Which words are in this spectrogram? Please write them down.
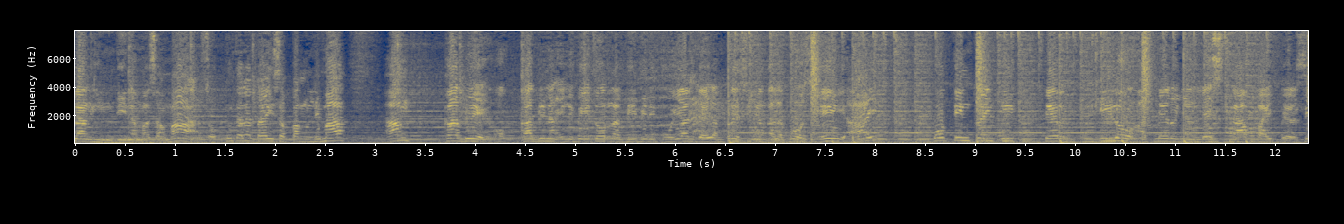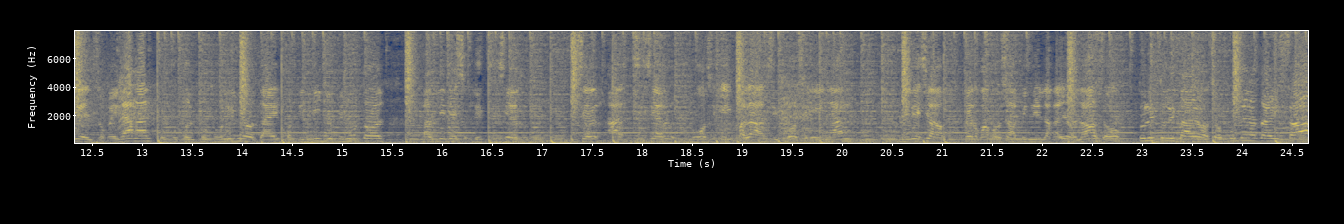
lang, hindi na masama. So punta na tayo sa panglima, ang kable o kable ng elevator na bibili po yan dahil ang presyo niyang kalabos ay 14.20 per kilo at meron niyang less na 5%. So kailangan puputol-putulin nyo dahil pag hindi nyo pinutol, maglinis ulit si Sir, Sir, at si Sir Boss A pala, si Boss A ng linis siya. Pero kakausapin nila kayo. No? So tuloy-tuloy tayo. So punta na tayo sa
